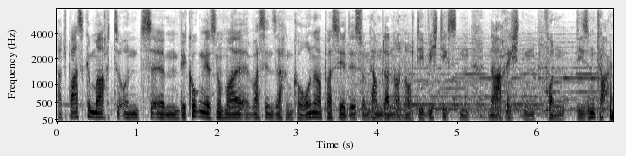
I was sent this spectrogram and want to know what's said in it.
Hat Spaß gemacht und ähm, wir gucken jetzt nochmal, was in Sachen Corona passiert ist und haben dann auch noch die wichtigsten Nachrichten von diesem Tag.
